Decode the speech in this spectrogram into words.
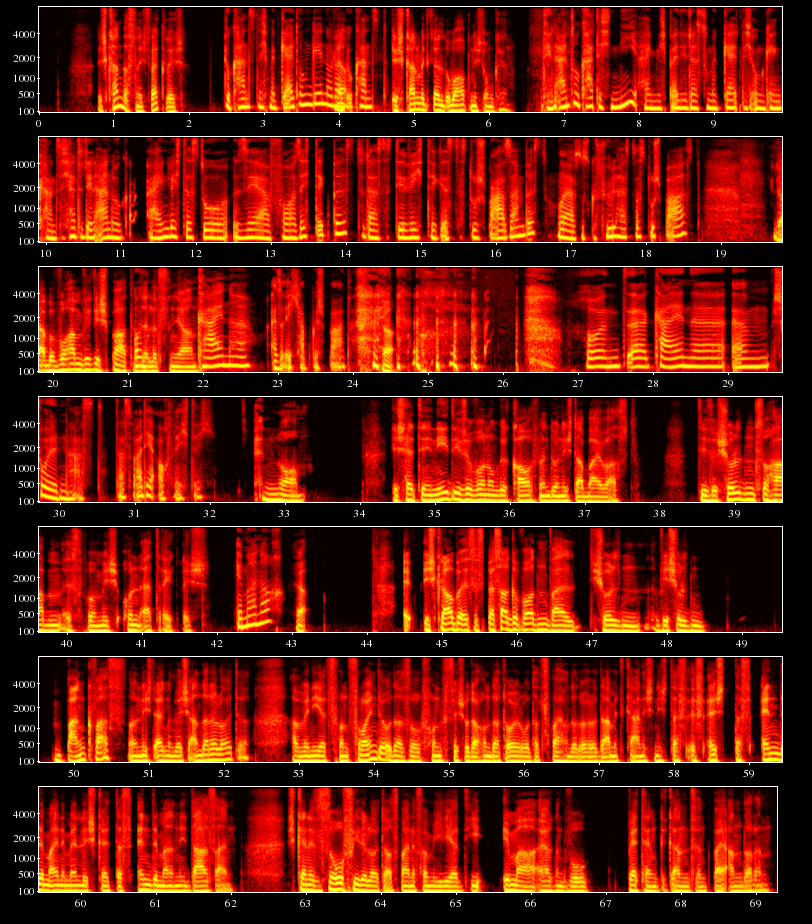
Ich kann das nicht, wirklich. Du kannst nicht mit Geld umgehen oder ja. du kannst? Ich kann mit Geld überhaupt nicht umgehen. Den Eindruck hatte ich nie eigentlich bei dir, dass du mit Geld nicht umgehen kannst. Ich hatte den Eindruck eigentlich, dass du sehr vorsichtig bist, dass es dir wichtig ist, dass du sparsam bist oder dass du das Gefühl hast, dass du sparst. Ja, aber wo haben wir gespart in Und den letzten Jahren? Keine, also ich habe gespart. Ja. Und äh, keine ähm, Schulden hast. Das war dir auch wichtig. Enorm. Ich hätte nie diese Wohnung gekauft, wenn du nicht dabei warst. Diese Schulden zu haben, ist für mich unerträglich. Immer noch? Ja. Ich glaube, es ist besser geworden, weil die Schulden, wir schulden Bank was und nicht irgendwelche andere Leute. Aber wenn ihr jetzt von Freunde oder so 50 oder 100 Euro oder 200 Euro, damit kann ich nicht. Das ist echt das Ende meiner Männlichkeit, das Ende meiner Dasein. Ich kenne so viele Leute aus meiner Familie, die immer irgendwo betten gegangen sind bei anderen.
